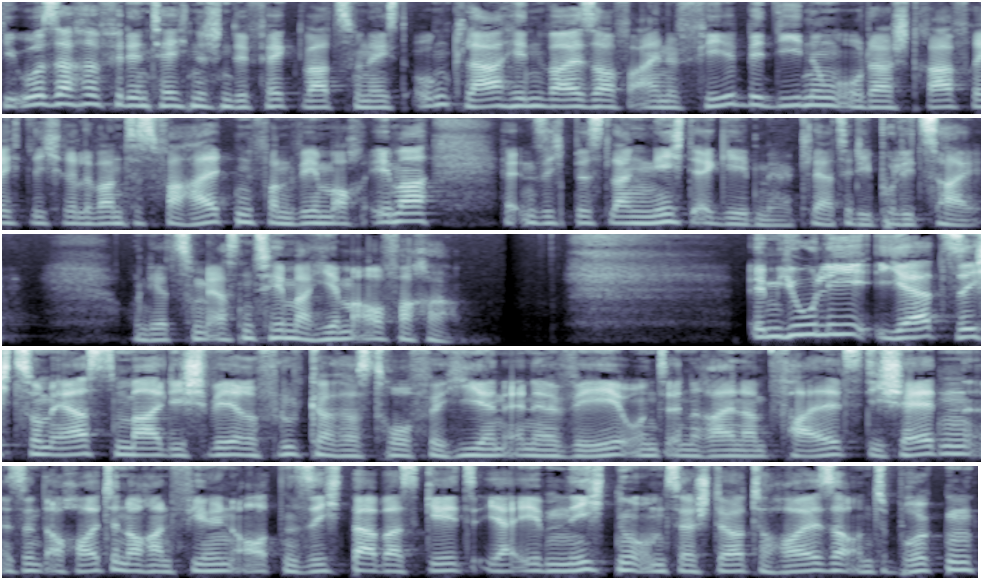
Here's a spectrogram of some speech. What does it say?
Die Ursache für den technischen Defekt war zunächst unklar. Hinweise auf eine Fehlbedienung oder strafrechtlich relevantes Verhalten von wem auch immer hätten sich bislang nicht ergeben, erklärte die Polizei. Und jetzt zum ersten Thema hier im Aufwacher. Im Juli jährt sich zum ersten Mal die schwere Flutkatastrophe hier in NRW und in Rheinland-Pfalz. Die Schäden sind auch heute noch an vielen Orten sichtbar, aber es geht ja eben nicht nur um zerstörte Häuser und Brücken,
